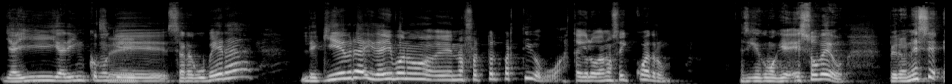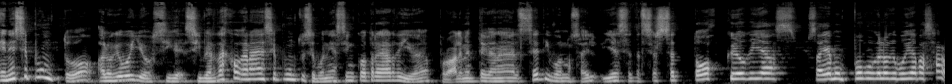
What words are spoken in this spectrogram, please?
Y ahí Garín como que se recupera, le quiebra y de ahí, bueno, eh, nos soltó el partido, hasta que lo ganó 6-4. Así que como que eso veo. Pero en ese, en ese punto, a lo que voy yo, si, si Verdasco ganaba ese punto y se ponía 5 atrás arriba, probablemente ganaba el set y vos no y ese tercer set todos creo que ya sabíamos un poco qué es lo que podía pasar,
